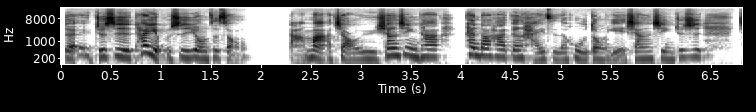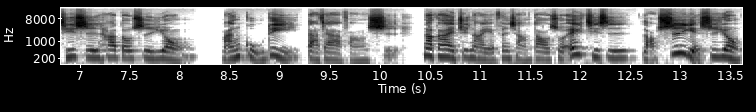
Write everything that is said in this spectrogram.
对，就是他也不是用这种打骂教育，相信他看到他跟孩子的互动，也相信就是其实他都是用蛮鼓励大家的方式。那刚才君娜也分享到说，哎，其实老师也是用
